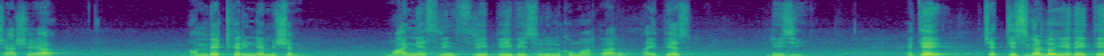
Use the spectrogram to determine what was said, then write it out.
శాషయ అంబేద్కర్ ఇండియా మిషన్ మాన్యశ్రీ శ్రీ పివి సునీల్ కుమార్ గారు ఐపీఎస్ డీజీ. అయితే ఛత్తీస్గఢ్లో ఏదైతే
